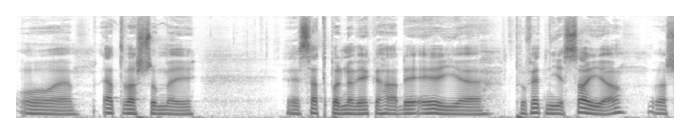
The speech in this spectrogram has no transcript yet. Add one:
Og uh, et vers som jeg har sett på denne veka her, det er i uh, profeten Jesaja, vers,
